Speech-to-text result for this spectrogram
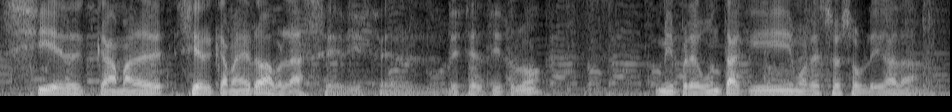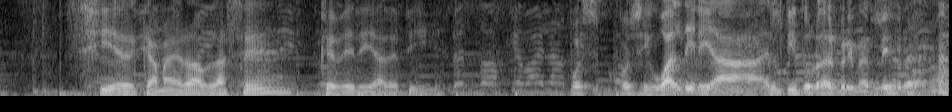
Si el camarero, si el camarero hablase, dice el, dice el título. Mi pregunta aquí, Moreso, es obligada. Si el camarero hablase, ¿qué diría de ti? Pues, pues igual diría el título del primer libro, ¿no?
